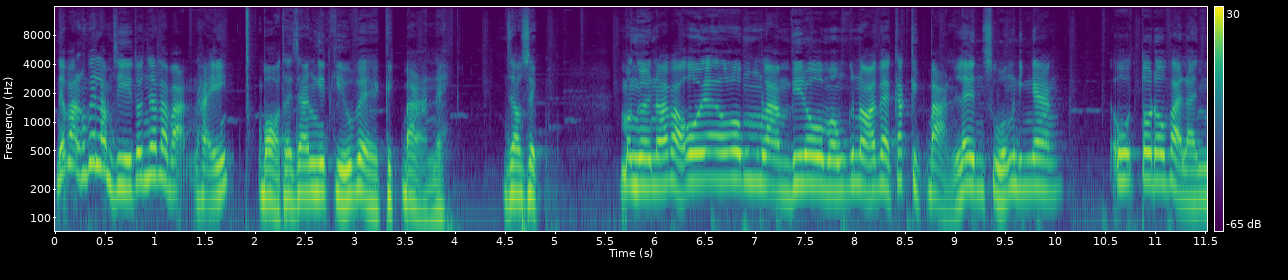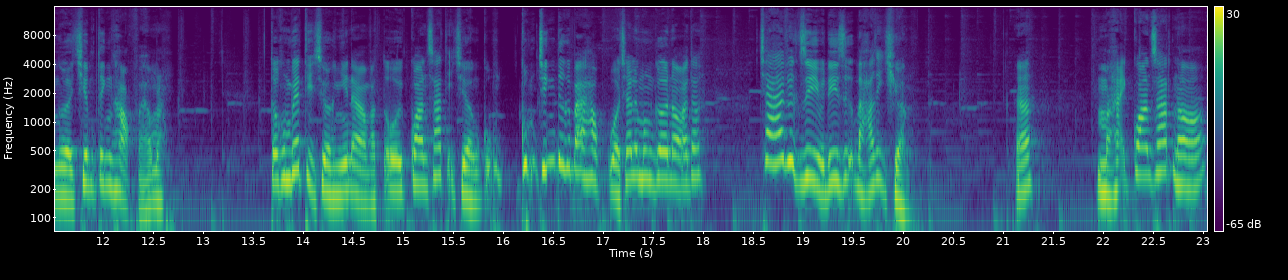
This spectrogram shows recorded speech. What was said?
Nếu bạn không biết làm gì tốt nhất là bạn hãy bỏ thời gian nghiên cứu về kịch bản này giao dịch. Mọi người nói bảo, ôi, ông làm video mà ông cứ nói về các kịch bản lên xuống đi ngang. Ô, tôi đâu phải là người chiêm tinh học, phải không nào? Tôi không biết thị trường như nào và tôi quan sát thị trường cũng cũng chính từ cái bài học của Charlie Munger nói thôi. Chả việc gì phải đi dự báo thị trường. Đó mà hãy quan sát nó,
